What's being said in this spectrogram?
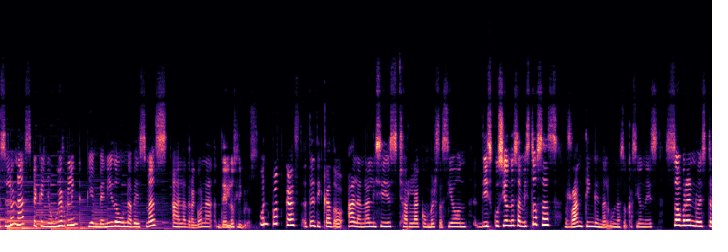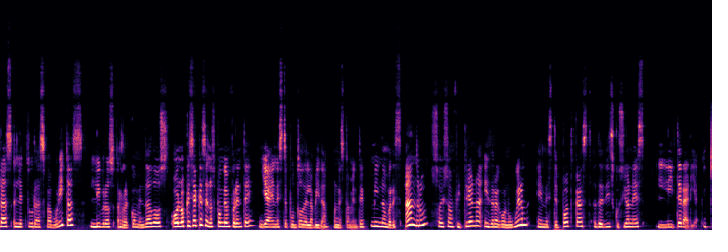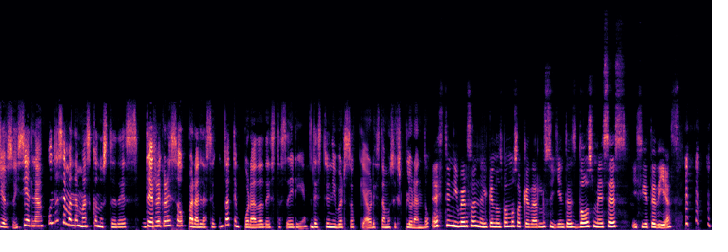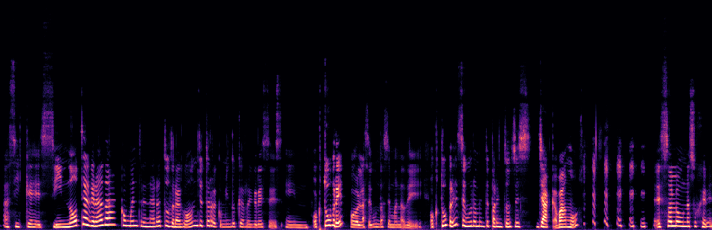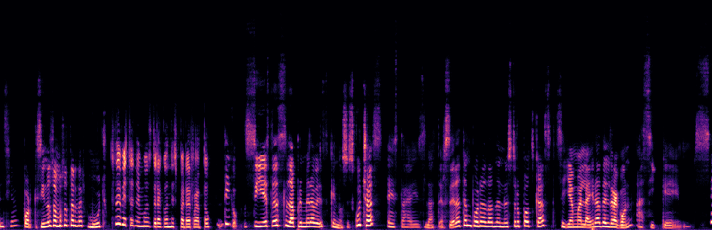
Buenas lunas, pequeño Wirbling. Bienvenido una vez más a La Dragona de los Libros, un podcast dedicado al análisis, charla, conversación, discusiones amistosas, ranting en algunas ocasiones sobre nuestras lecturas favoritas, libros recomendados o lo que sea que se nos ponga enfrente ya en este punto de la vida, honestamente. Mi nombre es Andrew, soy su anfitriona y dragón Wyrm en este podcast de discusiones literaria. Yo soy Ciela, una semana más con ustedes, de regreso para la segunda temporada de esta serie, de este universo que ahora estamos explorando. Este universo en el que nos vamos a quedar los siguientes dos meses y siete días. Así que si no te agrada cómo entrenar a tu dragón, yo te recomiendo que regreses en octubre o la segunda semana de octubre. Seguramente para entonces ya acabamos. es solo una sugerencia, porque si nos vamos a tardar mucho. Todavía tenemos dragones para rato. Digo, si esta es la primera vez que nos escuchas, esta es la tercera temporada de nuestro podcast. Se llama La Era del Dragón, así que sí,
